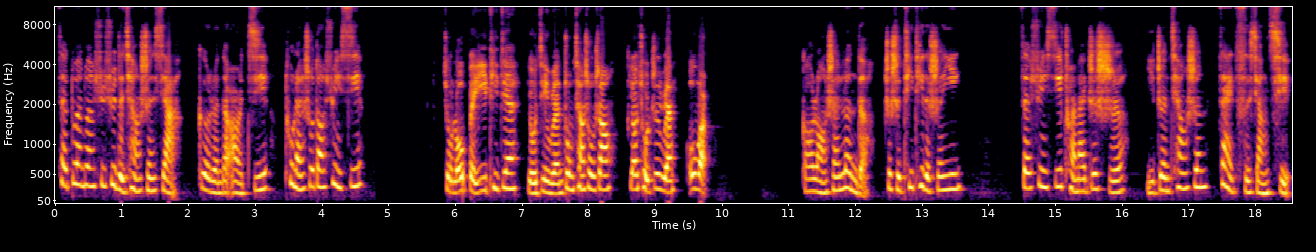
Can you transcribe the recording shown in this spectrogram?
在断断续续的枪声下，个人的耳机突然收到讯息：九楼北翼梯间有警员中枪受伤，要求支援。Over。高朗山愣的，这是 TT 的声音。在讯息传来之时，一阵枪声再次响起。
